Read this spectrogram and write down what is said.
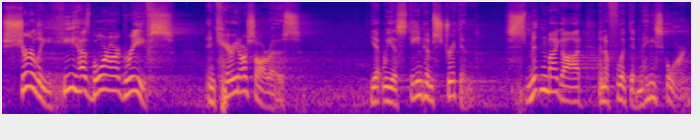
Surely he has borne our griefs and carried our sorrows, yet we esteemed him stricken, smitten by God, and afflicted, maybe scorned,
